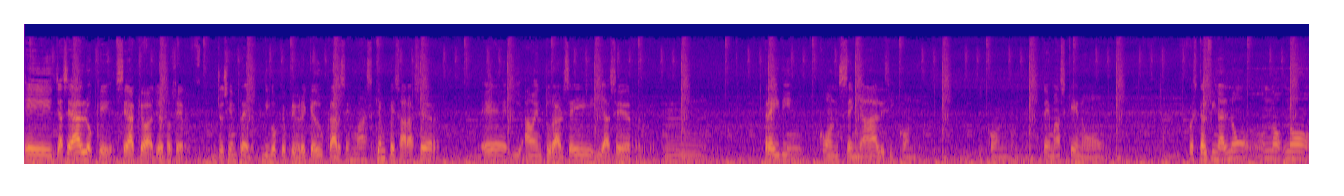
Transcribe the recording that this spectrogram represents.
eh, ya sea lo que sea que vayas a hacer, yo siempre digo que primero hay que educarse más que empezar a hacer eh, y aventurarse y, hacer mm, trading con señales y con, con temas que no, pues que al final no, no, no,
